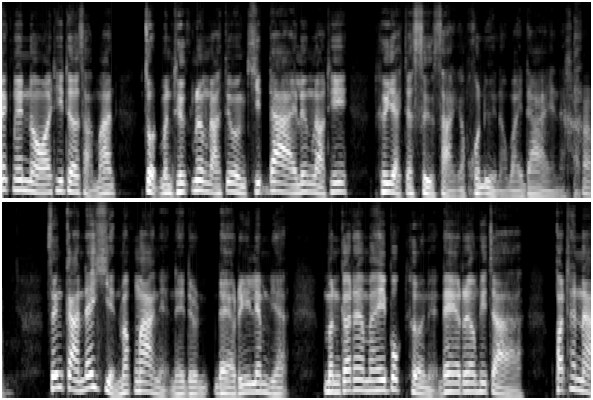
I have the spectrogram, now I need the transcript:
ล็ก ๆ น้อยๆที่เธอสามารถจดบันทึกเรื่องราวที่ตัวเองคิดได้ เรื่องราวที่เธออยากจะสื่อสารกับคนอื่นเอาไว้ได้นะครับครับซึ่งการได้เขียนมากๆเนี่ยในไดอารี่เล่มเนี้ยมันก็ได้มาให้พวกเธอเนี่ยได้เริ่มที่จะพัฒนา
